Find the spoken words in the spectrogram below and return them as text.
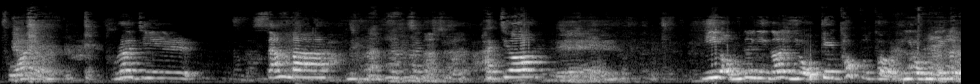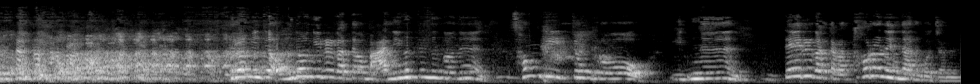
좋아요. 브라질 삼바 봤죠? 네. 이 엉덩이가 이 어깨에 턱부터 이 엉덩이를 그럼 이제 엉덩이를 갖다가 많이 흔드는 거는 성기 쪽으로 있는 때를 갖다가 털어낸다는 거잖아요.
